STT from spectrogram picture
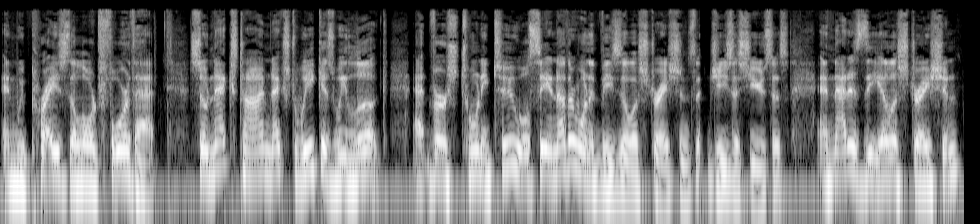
And we praise the Lord for that. So next time, next week, as we look at verse 22, we'll see another one of these illustrations that Jesus uses. And that is the illustration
